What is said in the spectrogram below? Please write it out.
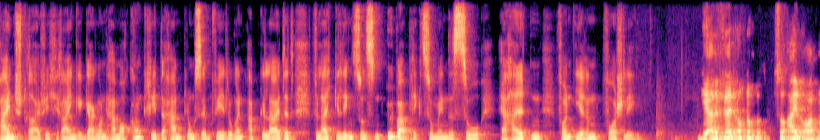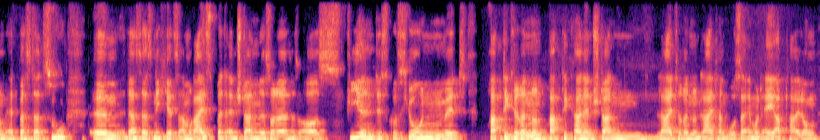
feinstreifig reingegangen und haben auch konkrete Handlungsempfehlungen abgeleitet. Vielleicht gelingt es uns, einen Überblick zumindest zu erhalten von Ihren Vorschlägen. Gerne, vielleicht auch noch zur Einordnung etwas dazu, ähm, dass das nicht jetzt am Reißbrett entstanden ist, sondern es ist aus vielen Diskussionen mit Praktikerinnen und Praktikern entstanden, Leiterinnen und Leitern großer MA-Abteilungen,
